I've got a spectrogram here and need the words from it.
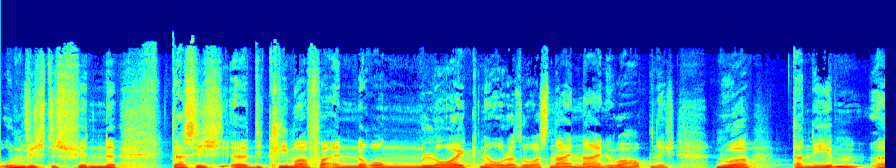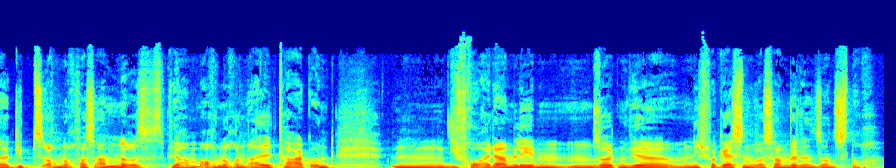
unwichtig finde, dass ich äh, die Klimaveränderung leugne oder sowas. Nein, nein, überhaupt nicht. Nur daneben äh, gibt es auch noch was anderes. Wir haben auch noch einen Alltag und mh, mm, die Freude am Leben mh, mm, sollten wir nicht vergessen. Was haben wir denn sonst noch?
